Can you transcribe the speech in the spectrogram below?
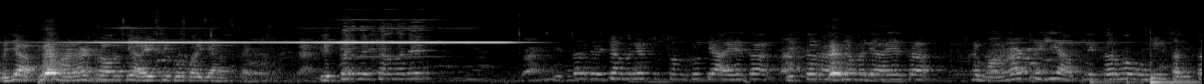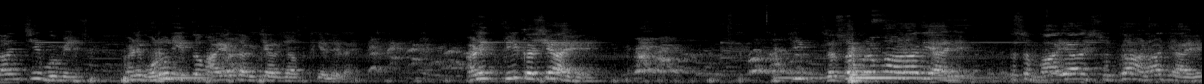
म्हणजे आपल्या महाराष्ट्रावरती आईची कृपा जास्त आहे इतर देशामध्ये इतर देशामध्ये सुसंस्कृती आहे का? इतर राज्यामध्ये आहे का? तर महाराष्ट्र ही आपली कर्मभूमी संतांची भूमी. आणि म्हणून इथं मायेचा विचार जास्त केलेला आहे. आणि ती कशी आहे? ती जसं ब्रह्म अनादी आहे तसं माया सुद्धा अनादी आहे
